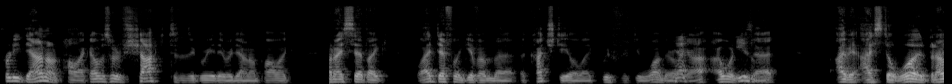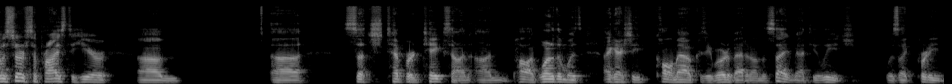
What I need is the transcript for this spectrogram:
pretty down on Pollock. I was sort of shocked to the degree they were down on Pollock when I said like, well, I'd definitely give him the the Kutch deal like three for fifty one. They're like, I, I wouldn't easily. do that. I mean, I still would, but I was sort of surprised to hear um, uh, such tempered takes on on Pollock. One of them was I can actually call him out because he wrote about it on the site. Matthew Leach was like pretty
